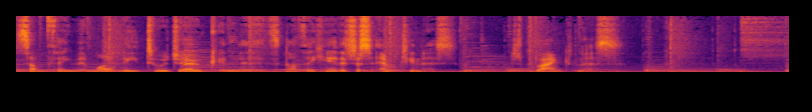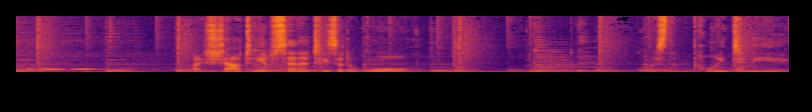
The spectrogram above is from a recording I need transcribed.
something that might lead to a joke, and there's nothing here. There's just emptiness, just blankness like shouting obscenities at a wall. What is the point in you?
